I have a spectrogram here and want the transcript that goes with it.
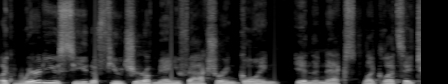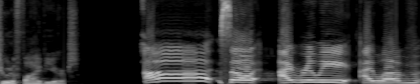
Like where do you see the future of manufacturing going in the next like let's say 2 to 5 years? Uh so I really I love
